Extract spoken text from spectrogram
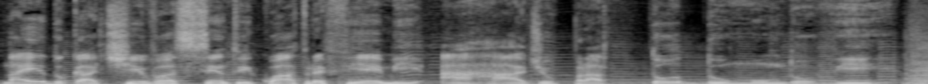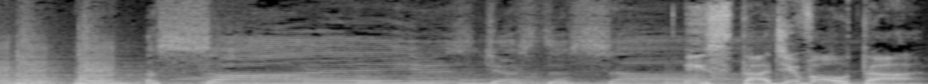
na Educativa 104 FM, a rádio para todo mundo ouvir. Está de volta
